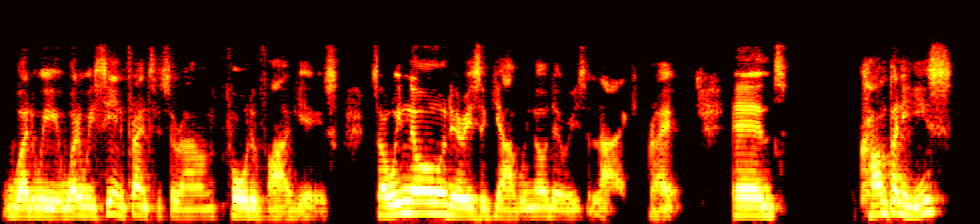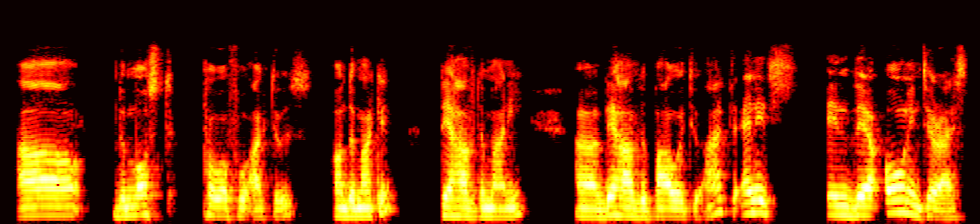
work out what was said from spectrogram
what we what we see in France is around four to five years. So we know there is a gap. We know there is a lag, right? And companies are the most powerful actors on the market. They have the money, uh, they have the power to act, and it's in their own interest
